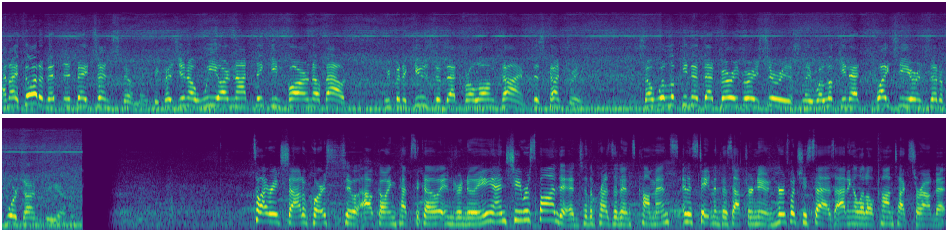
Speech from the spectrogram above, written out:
And I thought of it and it made sense to me because, you know, we are not thinking far enough out. We've been accused of that for a long time, this country. So we're looking at that very, very seriously. We're looking at twice a year instead of four times a year. So I reached out, of course, to outgoing PepsiCo Indra Nooyi, and she responded to the president's comments in a statement this afternoon. Here's what she says, adding a little context around it.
